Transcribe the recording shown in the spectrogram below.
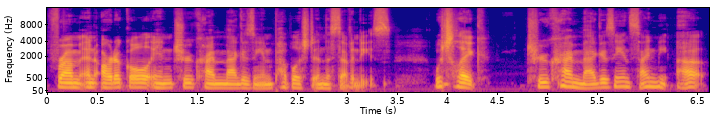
from an article in True Crime magazine published in the 70s, which, like, True Crime magazine signed me up.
